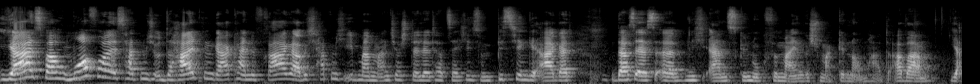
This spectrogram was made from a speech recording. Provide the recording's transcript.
ja, es war humorvoll, es hat mich unterhalten, gar keine Frage, aber ich habe mich eben an mancher Stelle tatsächlich so ein bisschen geärgert, dass er es äh, nicht ernst genug für meinen Geschmack genommen hat. Aber ja,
